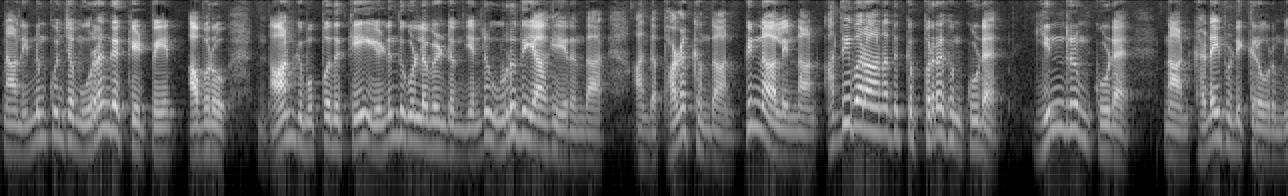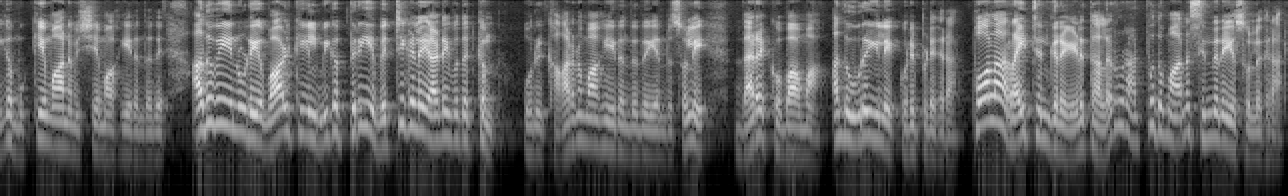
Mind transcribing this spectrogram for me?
நான் இன்னும் கொஞ்சம் உறங்க கேட்பேன். அவரோ நான்கு முப்பதுக்கே எழுந்து கொள்ள வேண்டும் என்று உறுதியாக இருந்தார். அந்த பழக்கம்தான் பின்னாளில் நான் அதிபரானதுக்கு பிறகும் கூட இன்றும் கூட நான் கடைபிடிக்கிற ஒரு மிக முக்கியமான விஷயமாக இருந்தது. அதுவே என்னுடைய வாழ்க்கையில் மிகப்பெரிய வெற்றிகளை அடைவதற்கும் ஒரு காரணமாக இருந்தது என்று சொல்லி பரக் ஒபாமா அந்த உரையிலே குறிப்பிடுகிறார். போலா ரைட் என்கிற எழுத்தாளர் ஒரு அற்புதமான சிந்தனையை சொல்லுகிறார்.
